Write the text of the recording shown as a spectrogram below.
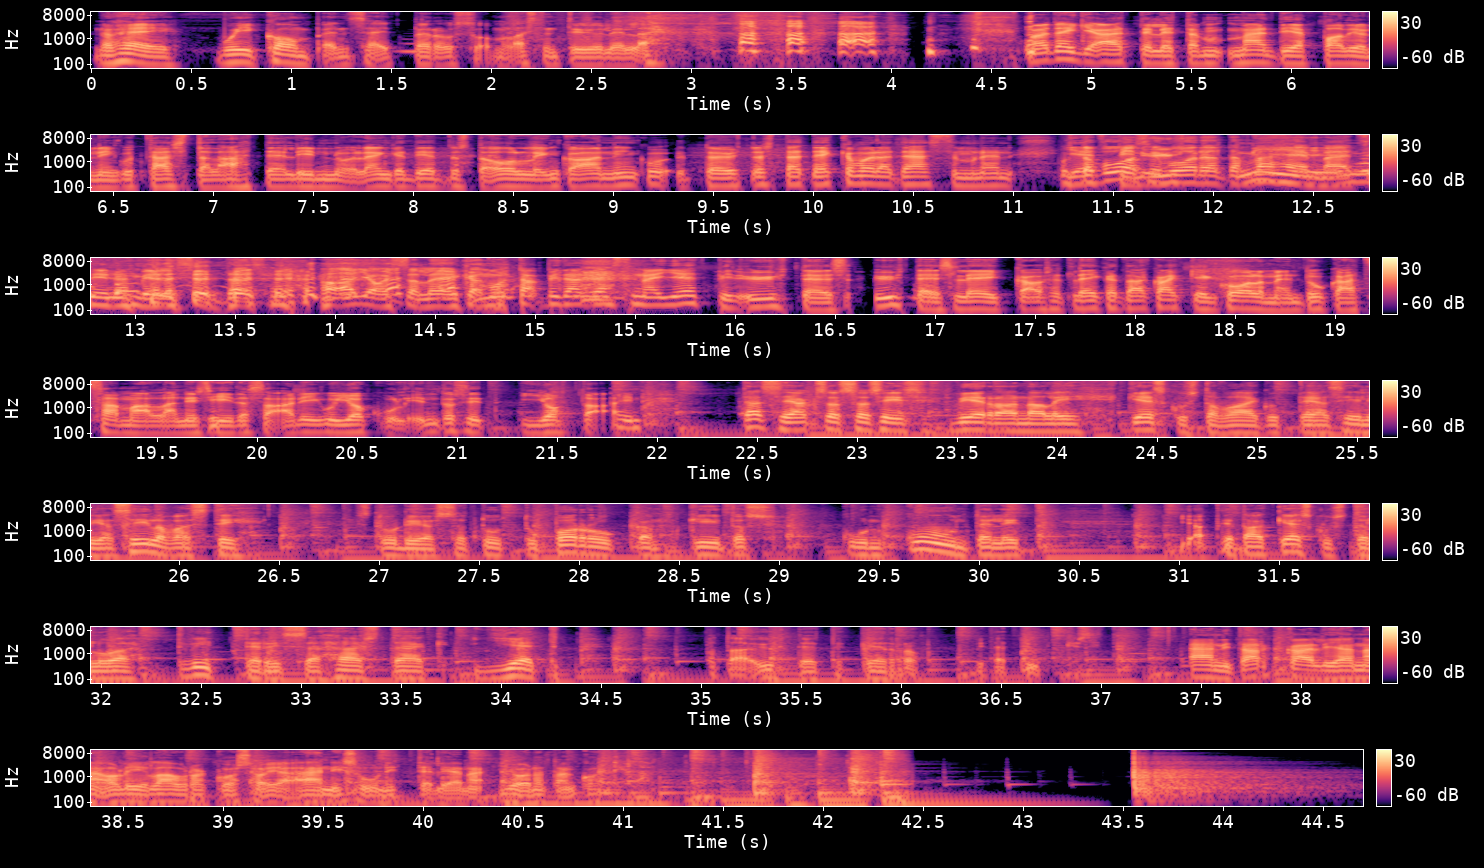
No hei, we compensate perussuomalaisten tyylillä. Mä jotenkin ajattelin, että mä en tiedä paljon niin kuin tästä lähtee linnuille, enkä tiedä tuosta ollenkaan niin kuin töyhtöstä. Että ehkä voidaan tehdä semmoinen Mutta vuosi vuodelta vähemmän, että siinä mielessä pitäisi ajoissa leikata. Mutta pitää tehdä semmoinen Jetpin yhteis, yhteisleikkaus, että leikataan kaikkien kolmen tukat samalla, niin siitä saa niin kuin joku lintu sit jotain. Tässä jaksossa siis vieraana oli keskustavaikuttaja Silja Silvasti. Studiossa tuttu porukka. Kiitos kun kuuntelit. Jatketaan keskustelua Twitterissä hashtag Jetp. Ota yhteyttä, kerro mitä tykkäsit. Äänitarkkailijana oli Laura Koso ja äänisuunnittelijana Joonatan Kotila.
